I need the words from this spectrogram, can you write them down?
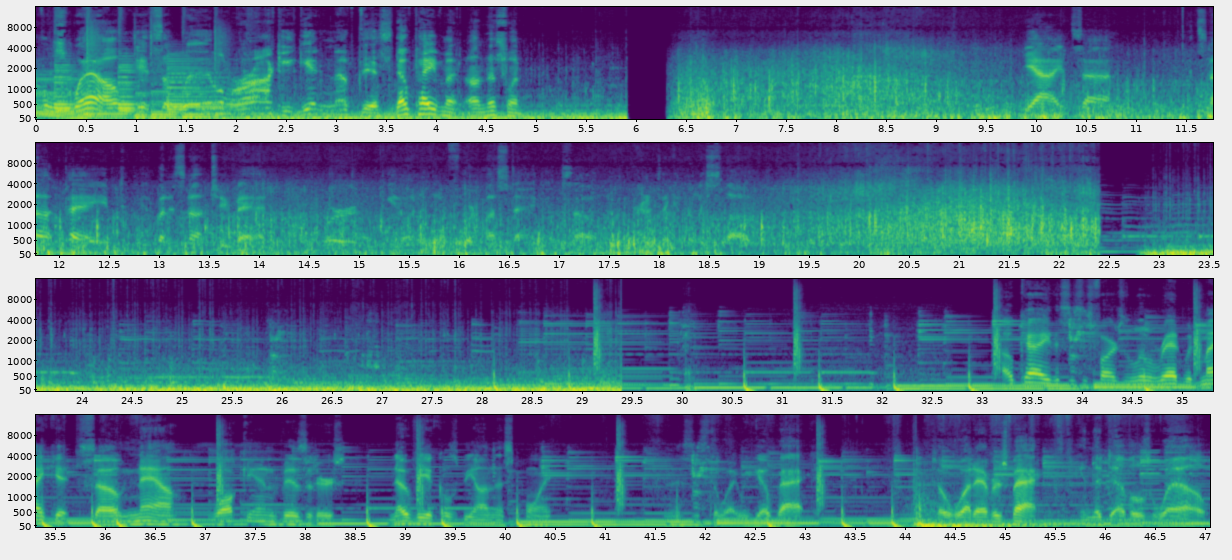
Devil's Well. It's a little rocky getting up this. No pavement on this one. Yeah, it's uh, it's not paved, but it's not too bad. We're, you know, in a little Ford Mustang, so Okay, this is as far as the little red would make it. So now, walk-in visitors. No vehicles beyond this point. And this is the way we go back to whatever's back in the Devil's Well.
